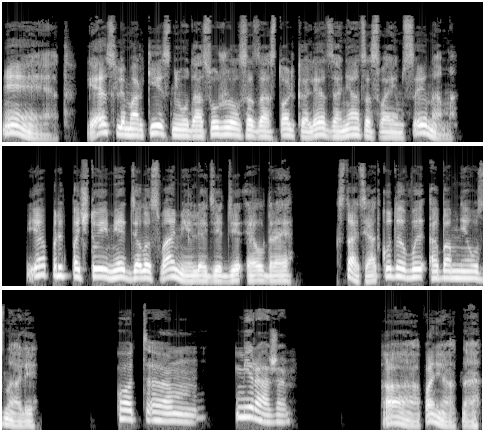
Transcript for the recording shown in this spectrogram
«Нет, если маркиз не удосужился за столько лет заняться своим сыном, я предпочту иметь дело с вами, леди Ди Элдре, кстати, откуда вы обо мне узнали? От, эм, Миража. А, понятно.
